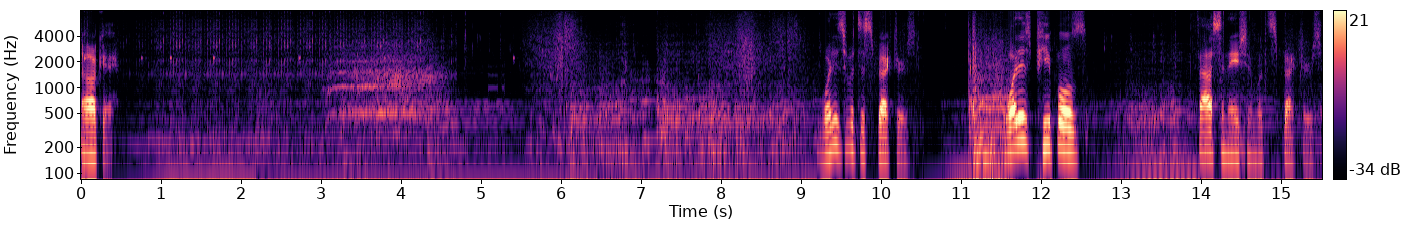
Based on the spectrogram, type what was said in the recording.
Okay. What is with the specters? What is people's fascination with specters?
